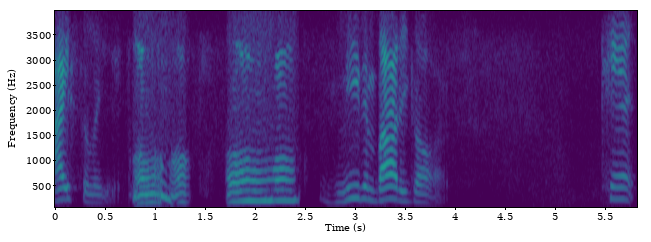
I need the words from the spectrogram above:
isolated, mm-hmm. Mm-hmm. needing bodyguards, can't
